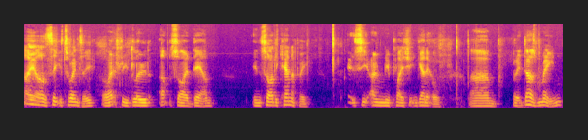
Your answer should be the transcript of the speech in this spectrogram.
AR620 I actually glued upside down inside the canopy. It's the only place you can get it all. Um, but it does mean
